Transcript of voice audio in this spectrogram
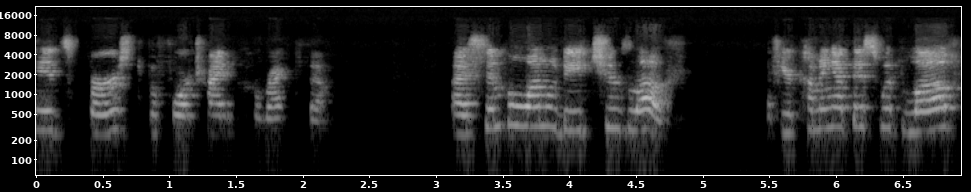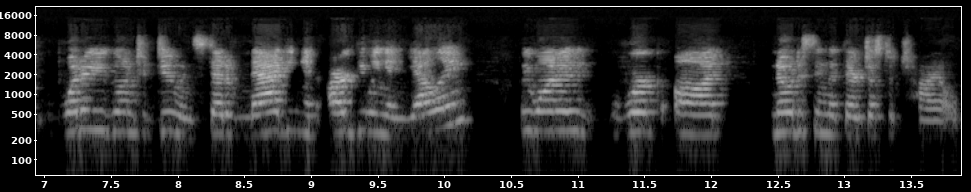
kids first before trying to correct them. A simple one would be choose love. If you're coming at this with love, what are you going to do? Instead of nagging and arguing and yelling, we want to work on noticing that they're just a child.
